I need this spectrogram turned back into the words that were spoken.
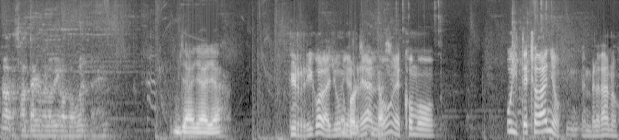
No hace falta que me lo digas dos veces, ¿eh? Ya, ya, ya. Qué rico la lluvia no real, ¿no? Es como... ¡Uy, te he hecho daño! En verdad no.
